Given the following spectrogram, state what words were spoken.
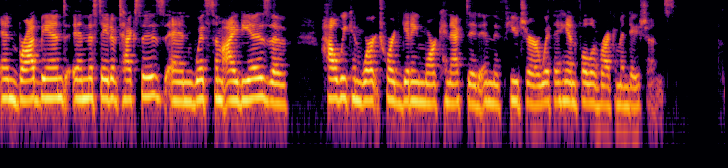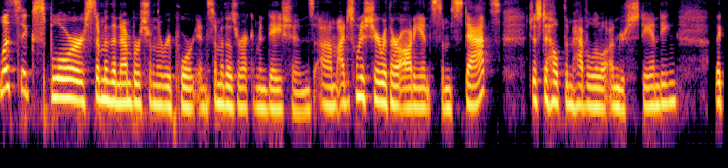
and broadband in the state of Texas, and with some ideas of how we can work toward getting more connected in the future with a handful of recommendations. Let's explore some of the numbers from the report and some of those recommendations. Um, I just want to share with our audience some stats just to help them have a little understanding. The,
